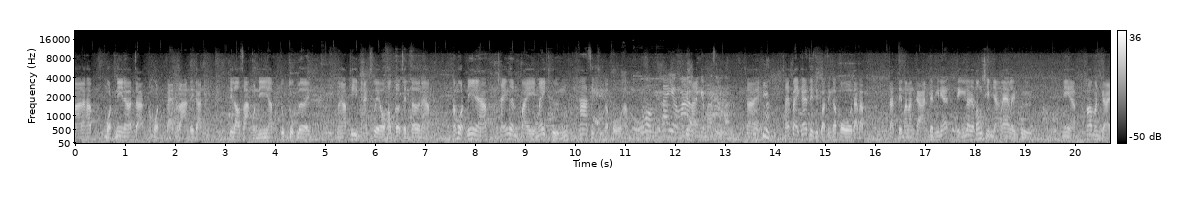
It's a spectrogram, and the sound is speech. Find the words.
มาแล้วครับ หมดนี่นะครับจากทั้งหมด 8 ร้านด้วยกัน ที่เราสั่งวันนี้ครับ จุกๆเลยนะครับที่ Maxwell Hawker Center นะครับ ทั้งหมดนี่นะครับใช้เงินไปไม่ถึง 50 สิงคโปร์ครับ โอ้โหได้เยอะมาก ที่เรากินกันมาสี่วันใช่ ใช้ไปแค่ 40 กว่าสิงคโปร์แต่แบบจัดเต็มอลังการ แต่ทีเนี้ยสิ่งที่เราจะต้องชิมอย่างแรกเลยคือนี่ครับข้าวมันไก่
